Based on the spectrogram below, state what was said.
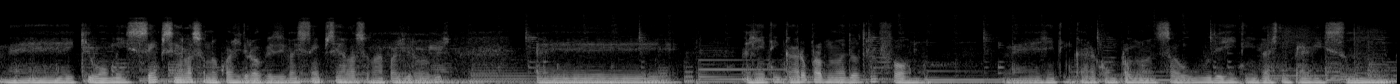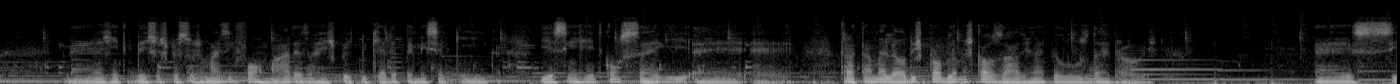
né, que o homem sempre se relacionou com as drogas e vai sempre se relacionar com as drogas, é, a gente encara o problema de outra forma. Né? A gente encara como problema de saúde, a gente investe em prevenção, né? a gente deixa as pessoas mais informadas a respeito do que é dependência química e assim a gente consegue é, é, tratar melhor dos problemas causados né, pelo uso das drogas é, se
